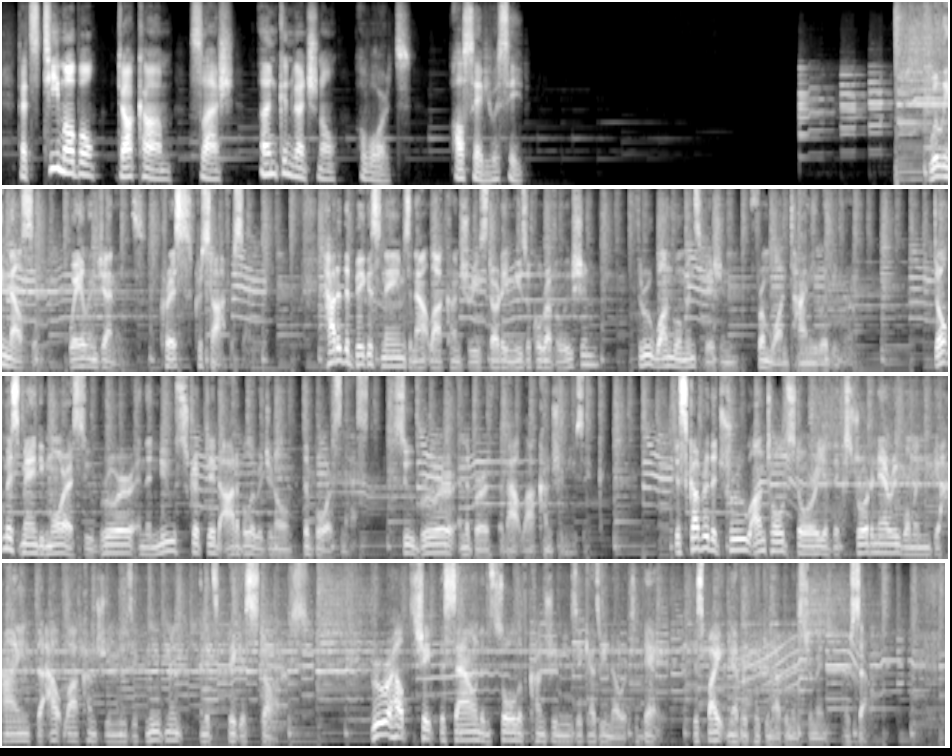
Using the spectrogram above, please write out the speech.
that's tmobile.com slash unconventional awards. I'll save you a seat. Willie Nelson, Waylon Jennings, Kris Kristofferson. How did the biggest names in outlaw country start a musical revolution? Through one woman's vision from one tiny living room. Don't miss Mandy Moore as Sue Brewer in the new scripted Audible original, The Boar's Nest. Sue Brewer and the birth of outlaw country music. Discover the true, untold story of the extraordinary woman behind the outlaw country music movement and its biggest stars. Brewer helped shape the sound and soul of country music as we know it today, despite never picking up an instrument herself.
